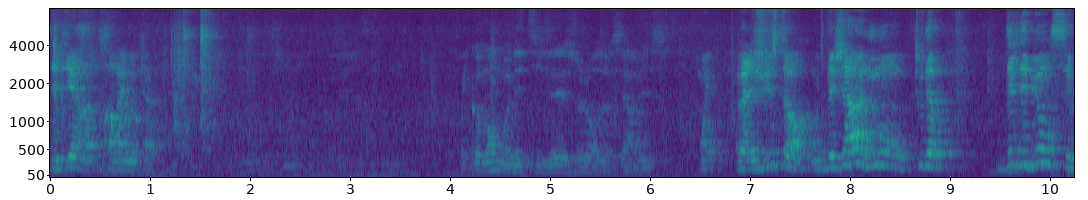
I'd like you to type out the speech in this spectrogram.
dédié à un travail local. Mais comment monétiser ce genre de service? Oui, Bah, justement. Donc déjà, nous, on- tout dès le début, on s'est,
